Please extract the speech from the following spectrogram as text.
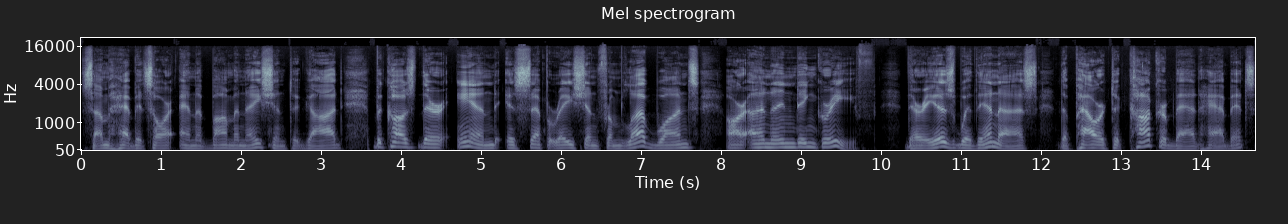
Some habits are an abomination to God because their end is separation from loved ones or unending grief. There is within us the power to conquer bad habits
